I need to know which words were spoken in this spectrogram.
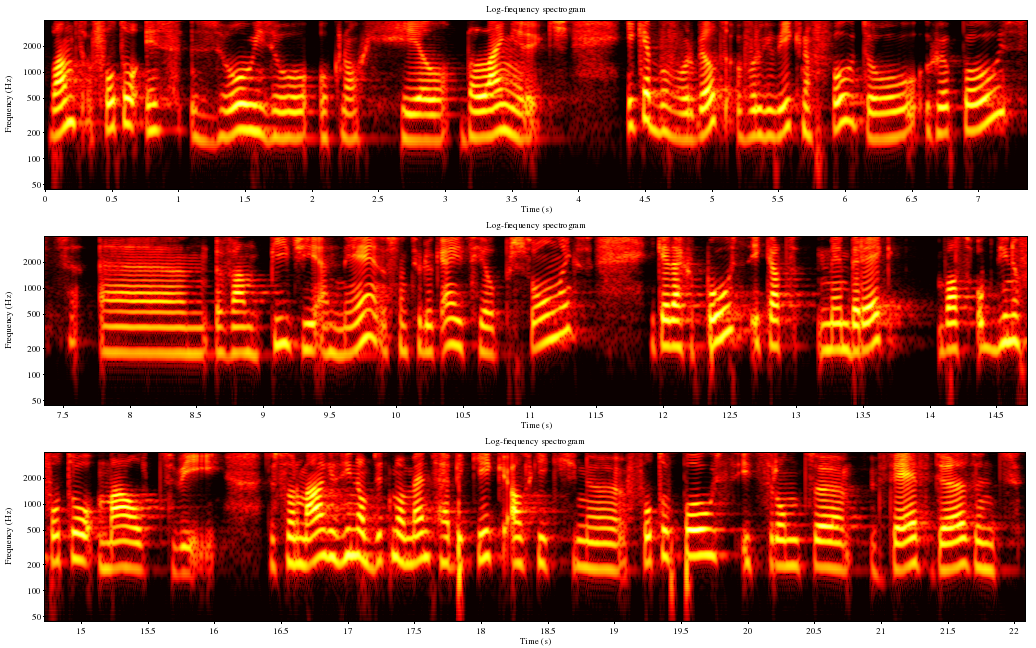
Want foto is sowieso ook nog heel belangrijk. Ik heb bijvoorbeeld vorige week een foto gepost uh, van PG en mij. Dat is natuurlijk iets heel persoonlijks. Ik heb dat gepost. Ik had mijn bereik was op die foto maal 2. Dus normaal gezien op dit moment heb ik, als ik een foto post, iets rond de 5000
